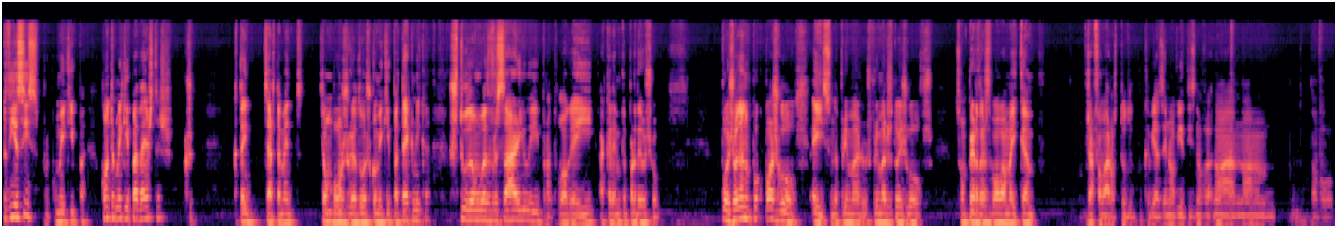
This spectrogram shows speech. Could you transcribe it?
pedia-se isso, porque uma equipa contra uma equipa destas que, tem certamente tão bons jogadores como equipa técnica, estudam o adversário e pronto, logo aí a académica perdeu o jogo. Depois, olhando um pouco para os golos, é isso, no primeiro, os primeiros dois golos são perdas de bola a meio campo, já falaram tudo o que havia a dizer, não havia disso, não, não, há, não, há, não vou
